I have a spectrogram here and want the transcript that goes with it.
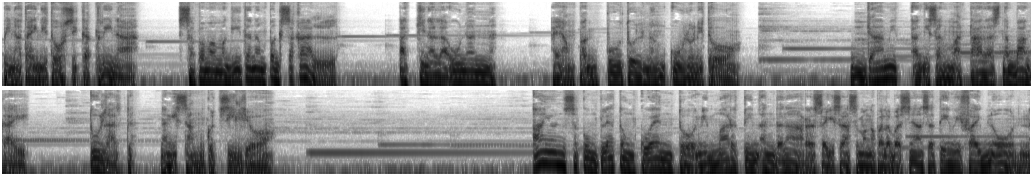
pinatay nito si Katrina sa pamamagitan ng pagsakal at kinalaunan ay ang pagputol ng ulo nito. Gamit ang isang matalas na bagay tulad ng isang kutsilyo. Ayon sa kumpletong kwento ni Martin Andanar sa isa sa mga palabas niya sa TV5 noon,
